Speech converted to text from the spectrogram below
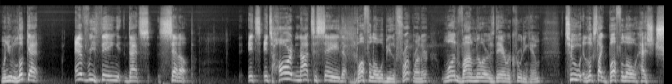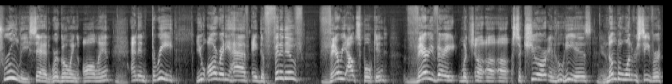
when you look at everything that's set up, it's it's hard not to say that Buffalo would be the front runner. One, Von Miller is there recruiting him. Two, it looks like Buffalo has truly said we're going all in. Mm-hmm. And then three, you already have a definitive, very outspoken, very very much uh, uh, uh, secure in who he is, number one receiver,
